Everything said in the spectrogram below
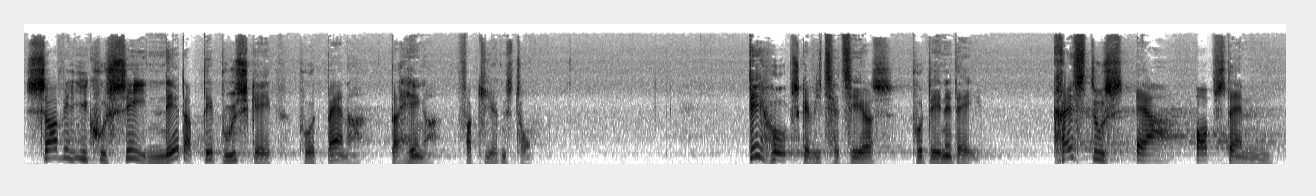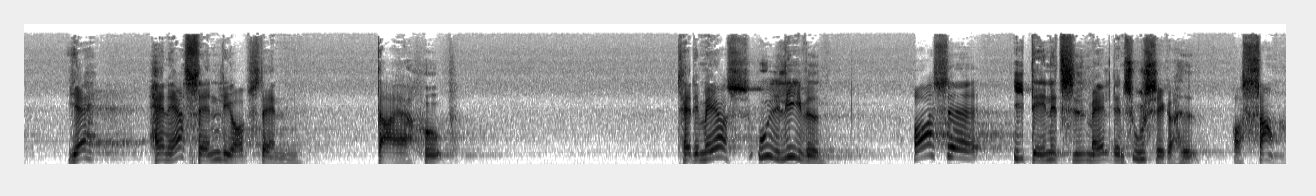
så vil I kunne se netop det budskab på et banner, der hænger fra kirkens tårn. Det håb skal vi tage til os på denne dag. Kristus er opstanden. Ja, han er sandelig opstanden. Der er håb. Tag det med os ud i livet, også i denne tid med al dens usikkerhed og savn.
